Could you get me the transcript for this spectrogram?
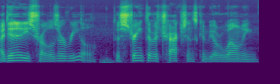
Identity struggles are real. The strength of attractions can be overwhelming,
